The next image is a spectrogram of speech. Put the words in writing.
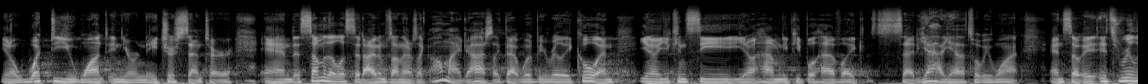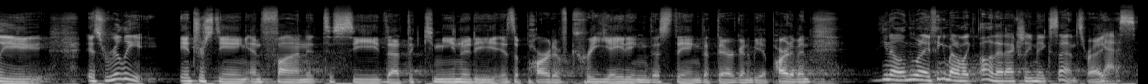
you know what do you want in your nature center, and some of the listed items on there is like, oh my gosh, like that would be really cool, and you know you can see you know how many people have like said, yeah, yeah, that's what we want, and so it, it's really, it's really interesting and fun to see that the community is a part of creating this thing that they're going to be a part of. And you know, when I think about it, I'm like, oh, that actually makes sense, right? Yes.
